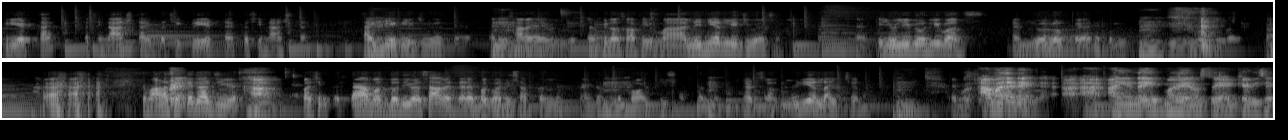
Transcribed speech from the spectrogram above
ક્રિએટ થાય પછી નાશ થાય પછી ક્રિએટ થાય પછી નાશ થાય. સાયક્લિકલી જુએ છે. એની સામે વેસ્ટર્ન ફિલોસોફીમાં લિનિયરલી જુએ છે. કે યુ લીવ ઓનલી વન્સ એમ યુ લોક કહે ને પેલું યુ લીવ ઓનલી વન્સ કે માણસ એક જ વાર જીવે. પછી કયામત નો દિવસ આવે ત્યારે ભગવાન હિસાબ કરી લે. કાઇન્ડ ઓફ ગોડ હિસાબ કરી લે. ધેટ્સ ઓલ લિનિયર લાઈફ છે ને? આમાં છે ને આની અંદર એક મારે એ વસ્તુ એડ કરી છે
